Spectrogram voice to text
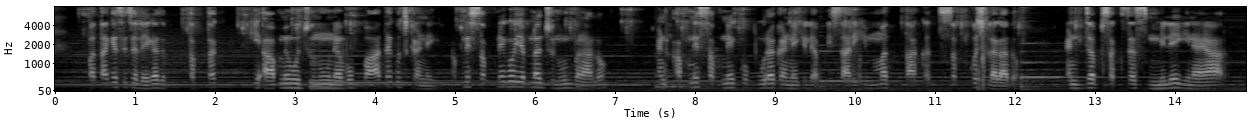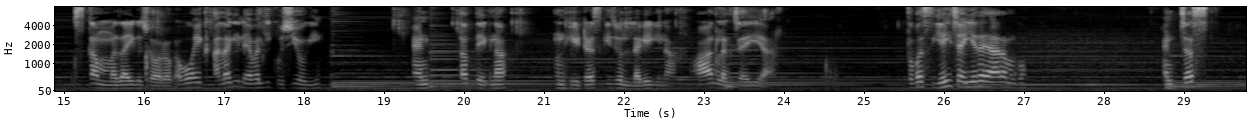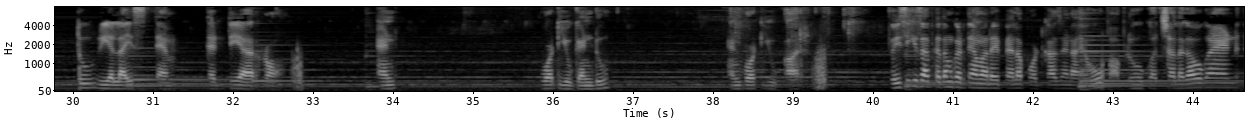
पता कैसे चलेगा जब, तब तक कि आप में वो जुनून है, वो बात है कुछ करने की। अपने सपने को ही अपना जुनून बना लो एंड अपने सपने को पूरा करने के लिए अपनी सारी हिम्मत, ताकत सब कुछ लगा दो। एंड जब सक्सेस मिलेगी ना यार उसका मज़ा ही कुछ और होगा। वो एक अलग ही लेवल की खुशी होगी। एंड तब देखना, उन हीटर्स की जो लगेगी ना, आग लग जाएगी यार। तो बस यही चाहिए था यार हमको। And just to realise them that they are wrong and what you can do and what you are तो इसी के साथ ख़त्म करते हैं हमारा पहला पॉडकास्ट एंड आई होप आप लोगों को अच्छा लगा होगा एंड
